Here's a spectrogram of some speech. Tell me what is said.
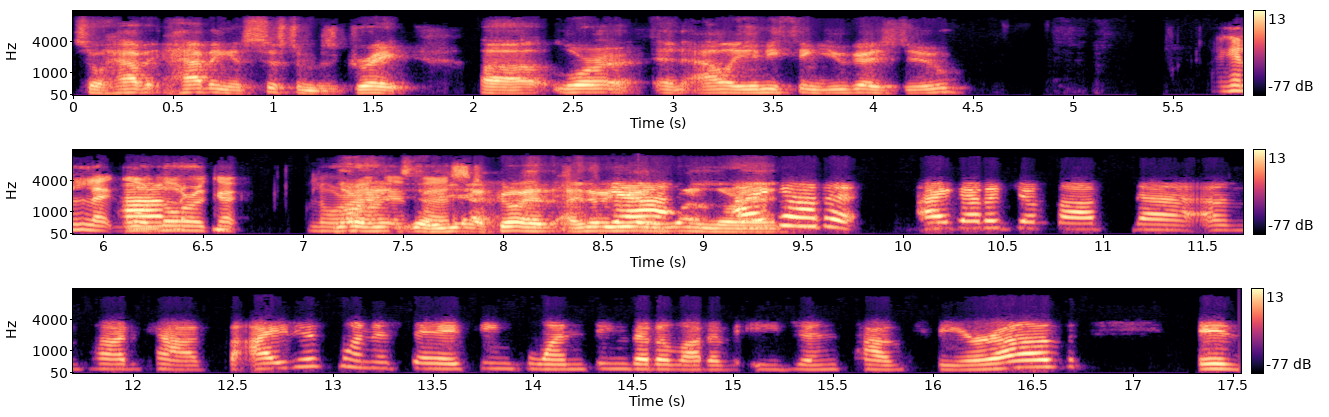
So having having a system is great. Uh, laura and ali anything you guys do? I'm gonna let um, laura go laura, laura go first. yeah go ahead. I know yeah, you gotta run laura. I gotta i gotta jump off the um, podcast but i just want to say i think one thing that a lot of agents have fear of is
